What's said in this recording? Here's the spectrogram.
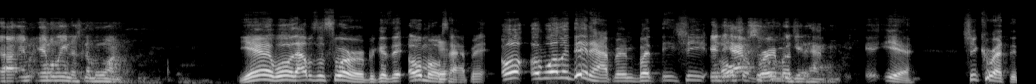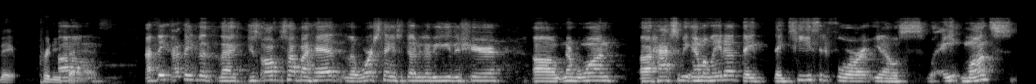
Uh, em- Emmalina's number one. yeah, well, that was a swerve because it almost Yeah. happened. Oh, oh, well, it did happen, but she It also absolutely very much, did happen. yeah, she corrected it pretty Um, fast. I think I think that like just off the top of my head, the worst things in WWE this year. Um, number one uh, has to be Emmalina. They they teased it for you know eight months,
